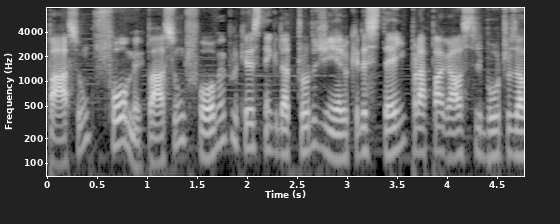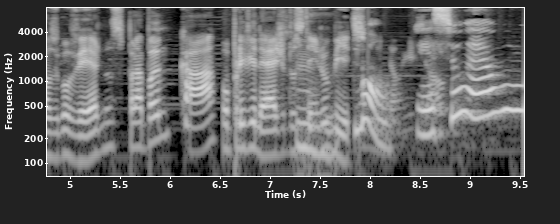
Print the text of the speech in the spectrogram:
passam fome, passam fome porque eles têm que dar todo o dinheiro que eles têm para pagar os tributos aos governos para bancar o privilégio dos uhum. Bom, então, isso é, é o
